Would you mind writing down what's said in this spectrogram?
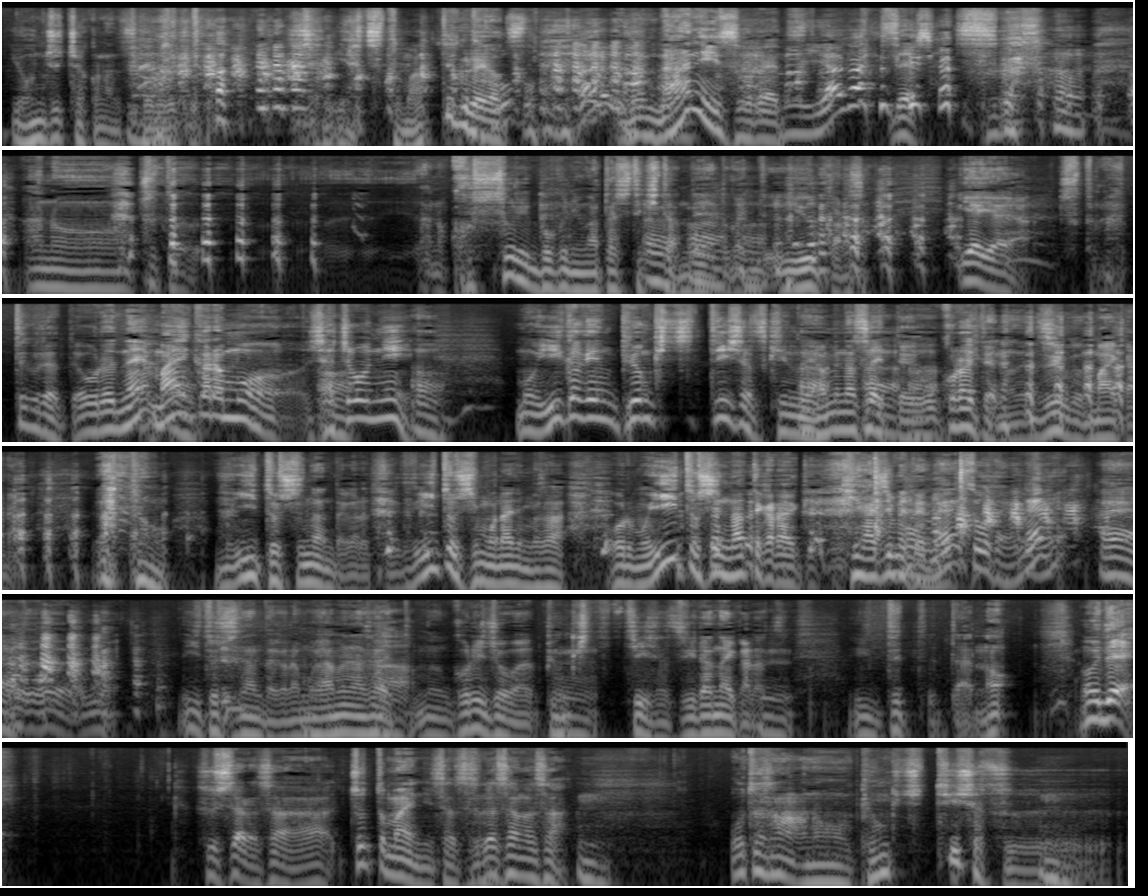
40着なんですけど、いや、ちょっと待ってくれよ、つって。何それ？嫌がるで、菅さん、あのちょっと、あの、こっそり僕に渡してきたんで、とか言って言うからさ、いやいやいや、ちょっと待ってくれって。俺ね、前からもう、社長に、もういい加減ぴょん吉 T シャツ着るのやめなさいって怒られてるのね、ずいぶん前から。あの、もういい年なんだからって。いい年も何もさ、俺もいい年になってから着始めてんだよ。そうだよね。いい年なんだからもうやめなさいって。もうこれ以上はぴょん吉 T シャツいらないからって言ってたの。ほいで、そしたらさ、ちょっと前にさ、菅さんがさ、太田さん、あの、ぴょん吉 T シャツ、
